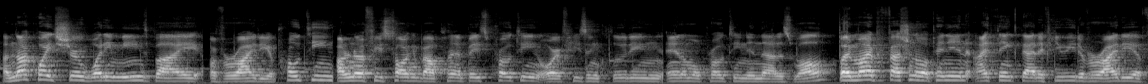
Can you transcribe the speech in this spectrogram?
I'm not quite sure what he means by a variety of protein. I don't know if he's talking about plant-based protein or if he's including animal protein in that as well. But in my professional opinion, I think that if you eat a variety of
